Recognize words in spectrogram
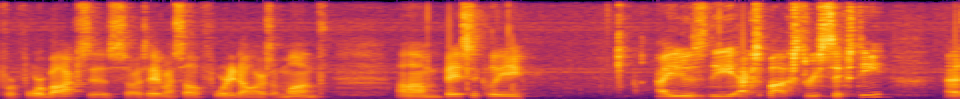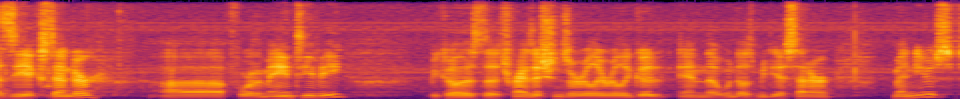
for four boxes, so I save myself $40 a month. Um, basically, I use the Xbox 360 as the extender uh, for the main TV because the transitions are really, really good in the Windows Media Center menus.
